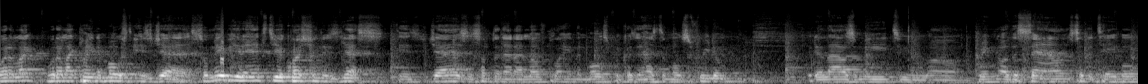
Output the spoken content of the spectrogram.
What I like, what I like playing the most is jazz. So maybe the answer to your question is yes. Is jazz is something that I love playing the most because it has the most freedom. It allows me to um, bring other sounds to the table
